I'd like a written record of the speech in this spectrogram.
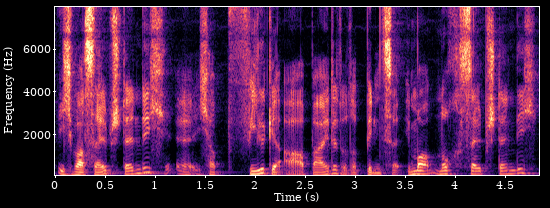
Ich war selbstständig, äh, ich habe viel gearbeitet oder bin ja immer noch selbstständig,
